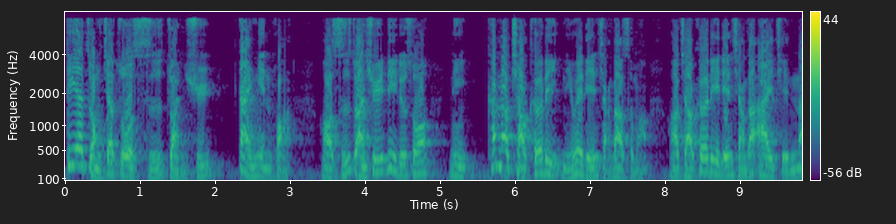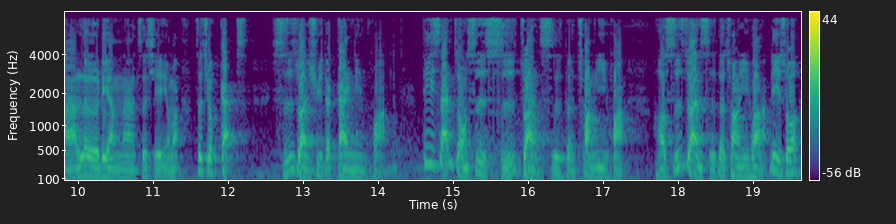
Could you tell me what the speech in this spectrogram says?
第二种叫做实转虚概念化，好，实转虚，例如说你看到巧克力，你会联想到什么？啊，巧克力联想到爱情呐、热量呐这些有吗？这就概实转虚的概念化。第三种是实转实的创意化。好，十转十的创意化，例如说，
